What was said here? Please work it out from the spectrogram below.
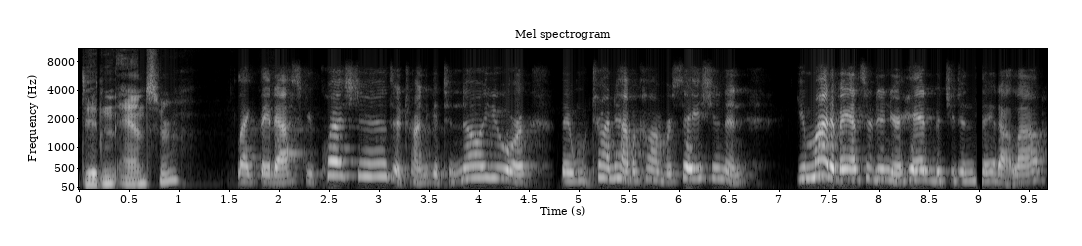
Didn't answer? Like they'd ask you questions or trying to get to know you or they were trying to have a conversation and you might have answered in your head but you didn't say it out loud?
